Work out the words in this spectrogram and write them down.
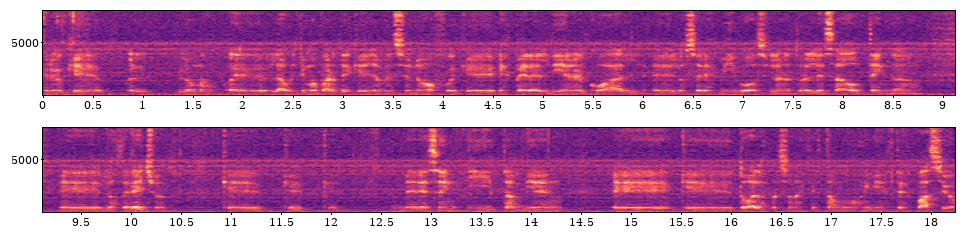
creo que el- lo más, eh, la última parte que ella mencionó fue que espera el día en el cual eh, los seres vivos y la naturaleza obtengan eh, los derechos que, que- que merecen y también eh, que todas las personas que estamos en este espacio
